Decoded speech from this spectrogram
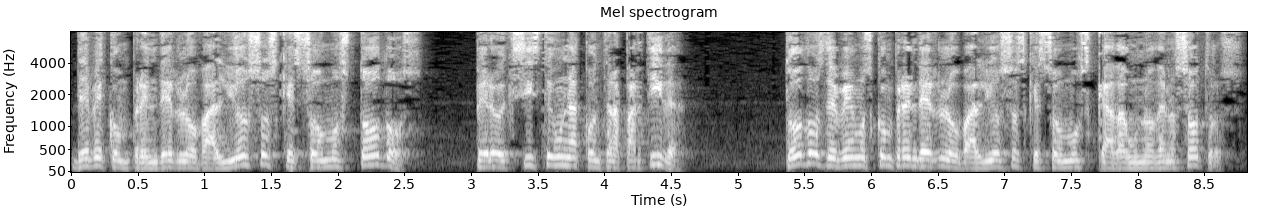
debe comprender lo valiosos que somos todos, pero existe una contrapartida. Todos debemos comprender lo valiosos que somos cada uno de nosotros.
